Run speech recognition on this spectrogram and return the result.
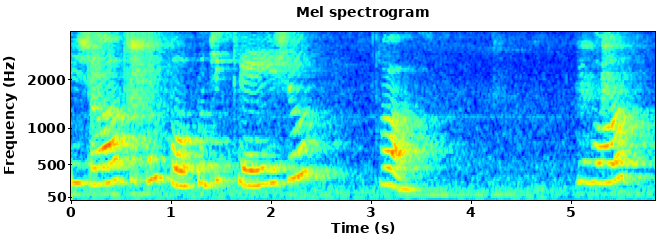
e jogo um pouco de queijo, ó. E vou.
